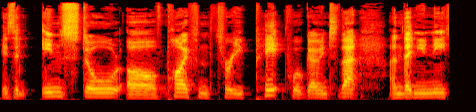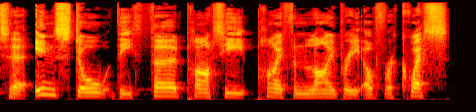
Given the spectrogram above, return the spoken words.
is an install of Python 3 pip. We'll go into that. And then you need to install the third-party Python library of requests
